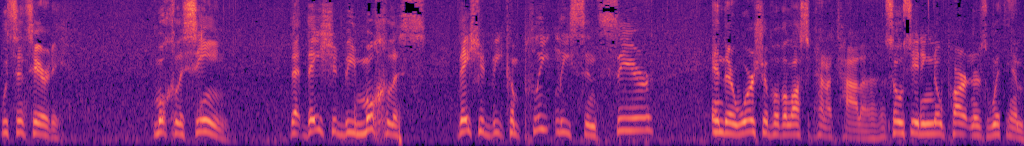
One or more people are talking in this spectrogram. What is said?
with sincerity. Mukhlisin. That they should be mukhlis. They should be completely sincere in their worship of Allah subhanahu wa ta'ala, associating no partners with Him,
